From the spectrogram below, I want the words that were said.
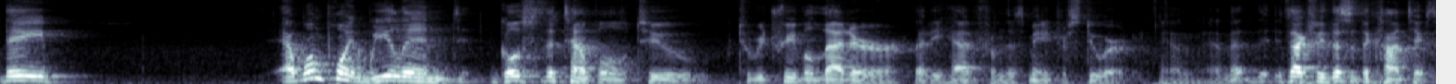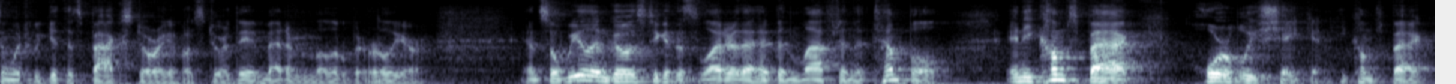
they, at one point, Wieland goes to the temple to to retrieve a letter that he had from this Major Stuart, and and that, it's actually this is the context in which we get this backstory about Stuart. They had met him a little bit earlier, and so Wieland goes to get this letter that had been left in the temple, and he comes back horribly shaken. He comes back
